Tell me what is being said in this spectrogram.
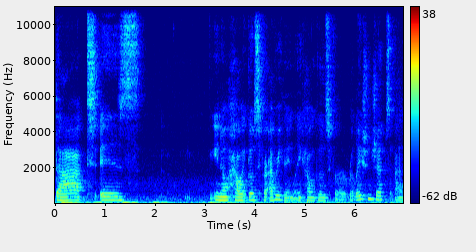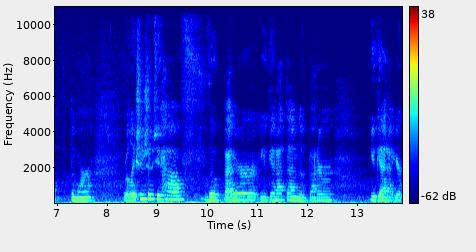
that is, you know, how it goes for everything, like how it goes for relationships. At the more relationships you have, the better you get at them, the better you get at your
